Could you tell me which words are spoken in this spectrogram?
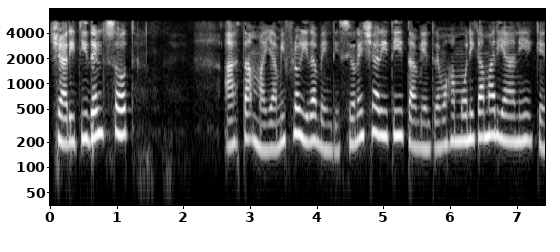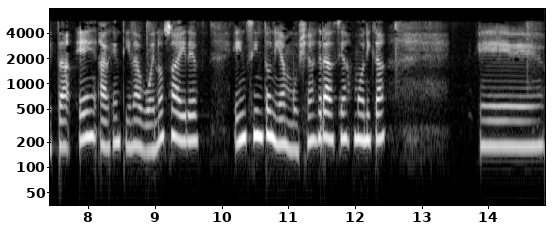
Charity del Sot hasta Miami, Florida. Bendiciones, Charity. También tenemos a Mónica Mariani, que está en Argentina, Buenos Aires, en sintonía. Muchas gracias, Mónica. Eh,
